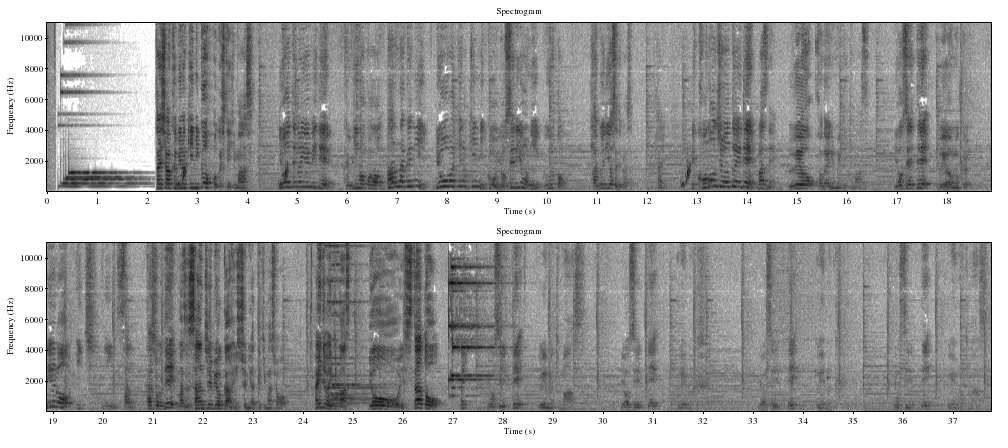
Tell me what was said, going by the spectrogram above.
最初は首の筋肉をほぐしていきます。両手の指で首のこの真ん中に両脇の筋肉を寄せるようにぐーっと手繰り寄せてください、はい、でこの状態でまずね上をこのように向いていきます。寄せて上を向く。っていうのを123箇所でまず30秒間一緒にやっていきましょう。はいではいきます。よーいスタート。はい。寄せて上向きます。寄せて上向く。寄せて上向く寄せて上向きます。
